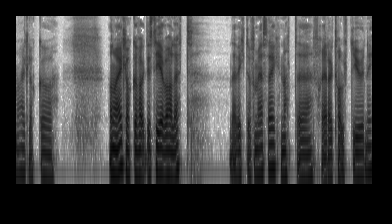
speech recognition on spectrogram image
nå er klokka Og nå er klokka faktisk ti over halv ett. Det er viktig å få med seg. Natt til fredag 12. juni.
